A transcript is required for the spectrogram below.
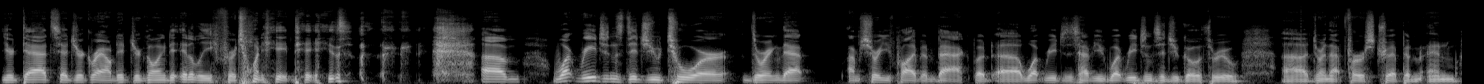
your dad said you're grounded. You're going to Italy for 28 days. um, what regions did you tour during that? I'm sure you've probably been back, but uh, what regions have you? What regions did you go through uh, during that first trip, and, and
